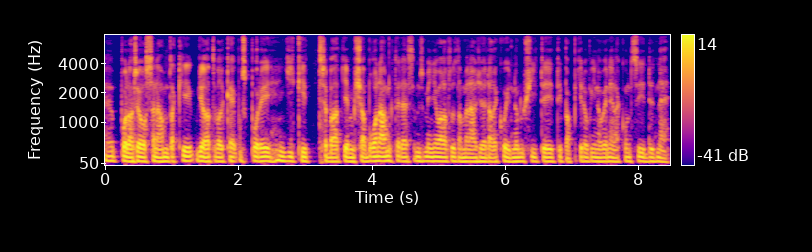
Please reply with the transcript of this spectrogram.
Eh, podařilo se nám taky udělat velké úspory díky třeba těm šablonám, které jsem zmiňoval. To znamená, že je daleko jednodušší ty, ty papírové noviny na konci dne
